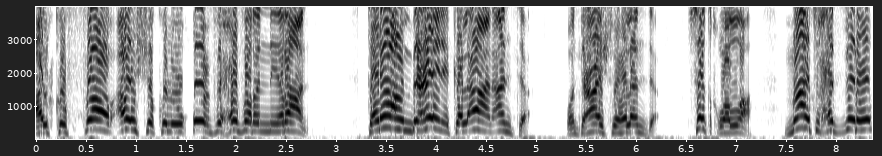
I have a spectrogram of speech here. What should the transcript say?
الكفار أوشك الوقوع في حفر النيران. تراهم بعينك الآن أنت وأنت عايش في هولندا. صدق والله. ما تحذرهم؟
